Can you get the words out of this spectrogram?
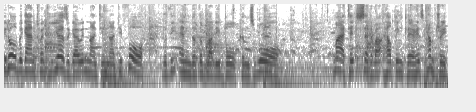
It all began 20 years ago in 1994 with the end of the bloody Balkans War. Majetić set about helping clear his country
